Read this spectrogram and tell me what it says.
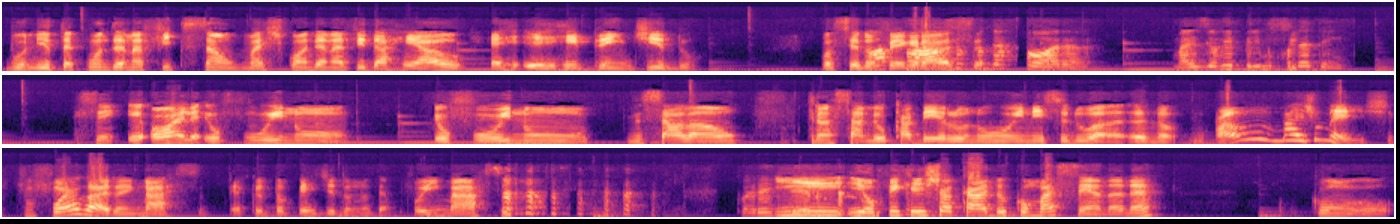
bonito é quando é na ficção, mas quando é na vida real, é, é repreendido. Você não vê graça? quando é fora, mas eu reprimo Sim. quando é dentro. Sim, olha, eu fui no. Eu fui num, no salão trançar meu cabelo no início do ano. Há mais de um mês. Foi agora, em março. É que eu tô perdido no tempo. Foi em março. e, e, eu fiquei chocado com uma cena, né? Com,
